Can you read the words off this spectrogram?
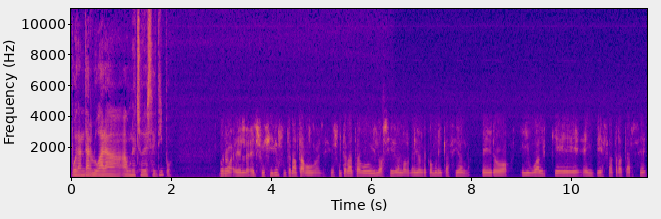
puedan dar lugar a, a, un hecho de ese tipo? Bueno, el, el, suicidio es un tema tabú, es decir, es un tema tabú y lo ha sido en los medios de comunicación, pero igual que empieza a tratarse,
